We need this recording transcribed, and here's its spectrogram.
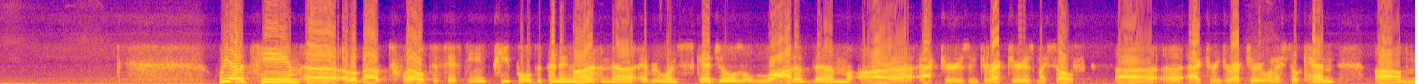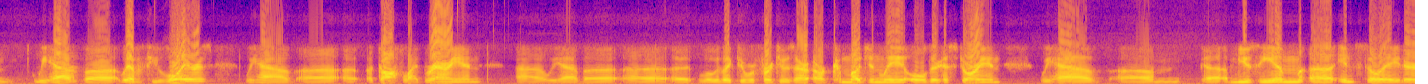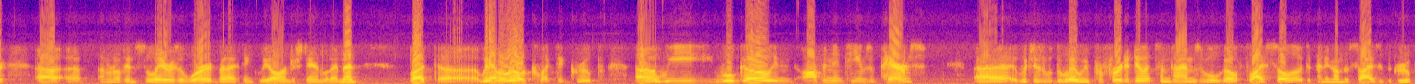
We have a team uh, of about 12 to 15 people, depending on uh, everyone's schedules. A lot of them are uh, actors and directors, myself, uh, uh, actor and director when I still can. Um, we have uh, we have a few lawyers. We have a, a Goff librarian. we have a, a, what we like to refer to as our, our curmudgeonly older historian. We have um, a museum uh, installator. Uh, uh, I don't know if installator is a word, but I think we all understand what I meant. but uh, we have a real eclectic group. Uh, we will go in often in teams of pairs, uh, which is the way we prefer to do it. Sometimes we'll go fly solo, depending on the size of the group,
